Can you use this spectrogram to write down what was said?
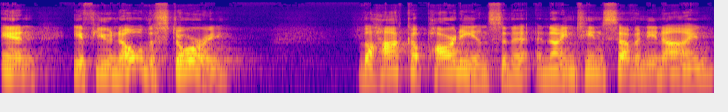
And if you know the story, the Haka Party incident in 1979,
